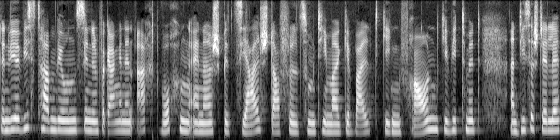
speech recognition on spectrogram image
Denn wie ihr wisst, haben wir uns in den vergangenen acht Wochen einer Spezialstaffel zum Thema Gewalt gegen Frauen gewidmet. An dieser Stelle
